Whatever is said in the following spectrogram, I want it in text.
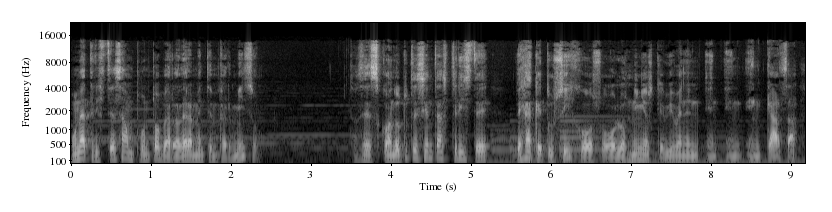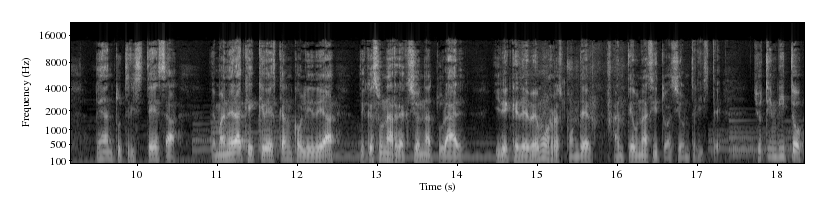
una tristeza a un punto verdaderamente enfermizo. Entonces, cuando tú te sientas triste, deja que tus hijos o los niños que viven en, en casa vean tu tristeza, de manera que crezcan con la idea de que es una reacción natural, y de que debemos responder ante una situación triste. Yo te invito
